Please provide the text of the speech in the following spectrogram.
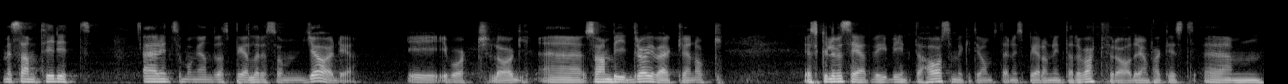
men samtidigt är det inte så många andra spelare som gör det i, i vårt lag. Eh, så han bidrar ju verkligen och jag skulle väl säga att vi, vi, inte har så mycket till omställningsspel om det inte hade varit för Adrian faktiskt. Um,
